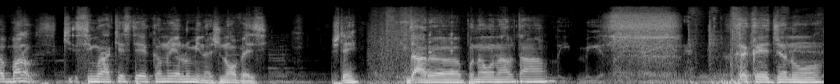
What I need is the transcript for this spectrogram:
mă rog, ch- singura chestie e că nu e lumină și nu o vezi. Știi? Dar uh, până una alta Cred că e genul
